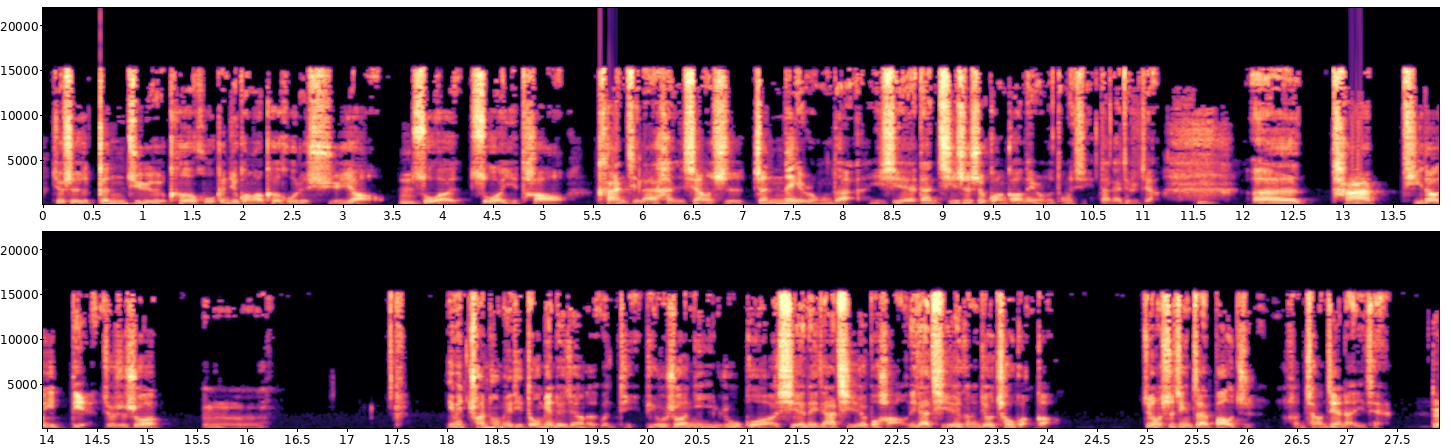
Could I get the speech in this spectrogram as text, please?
就是根据客户根据广告客户的需要。做做一套看起来很像是真内容的一些，但其实是广告内容的东西，大概就是这样。嗯，呃，他提到一点，就是说，嗯，因为传统媒体都面对这样的问题，比如说你如果写哪家企业不好，那家企业可能就抽广告，这种事情在报纸很常见的以前。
